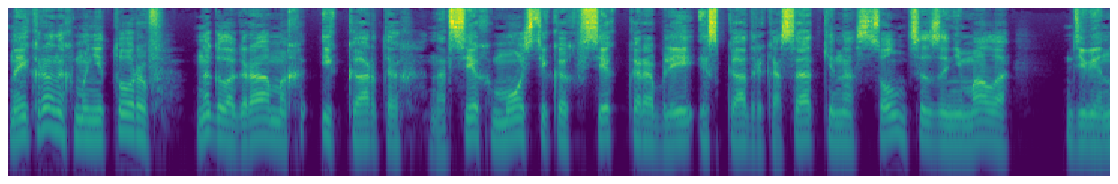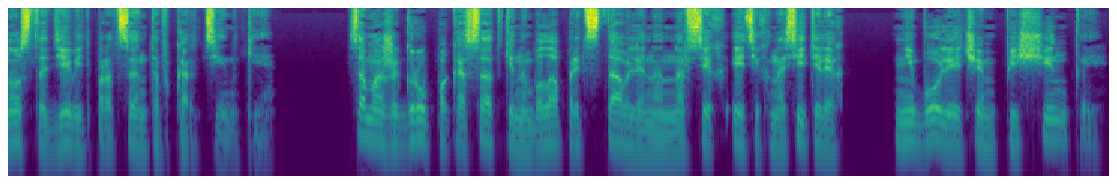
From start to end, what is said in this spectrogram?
На экранах мониторов, на голограммах и картах, на всех мостиках всех кораблей эскадры Касаткина Солнце занимало 99% картинки. Сама же группа Касаткина была представлена на всех этих носителях не более чем песчинкой.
